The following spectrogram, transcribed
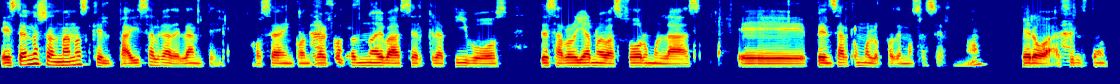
está en nuestras manos que el país salga adelante. O sea, encontrar cosas nuevas, ser creativos, desarrollar nuevas fórmulas, eh, pensar cómo lo podemos hacer, ¿no? Pero así lo estamos.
